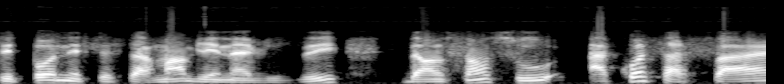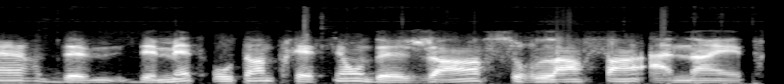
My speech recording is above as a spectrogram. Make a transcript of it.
c'est pas nécessairement bien avisé, dans le sens où à quoi ça sert de, de mettre autant de pression de genre sur l'enfant à naître?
